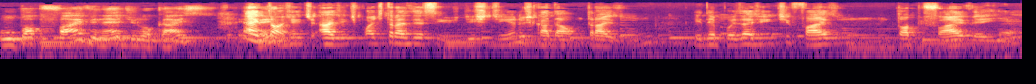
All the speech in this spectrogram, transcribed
um top 5 né, de locais. É, então, a gente, a gente pode trazer assim, os destinos, cada um traz um, e depois a gente faz um top 5 aí. É.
